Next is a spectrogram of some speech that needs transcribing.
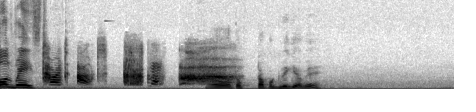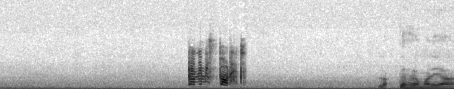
Wall raised. Turret out. हाँ, वो तो टपक भी गया बे Enemy spotted. लगता है हमारे यहाँ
